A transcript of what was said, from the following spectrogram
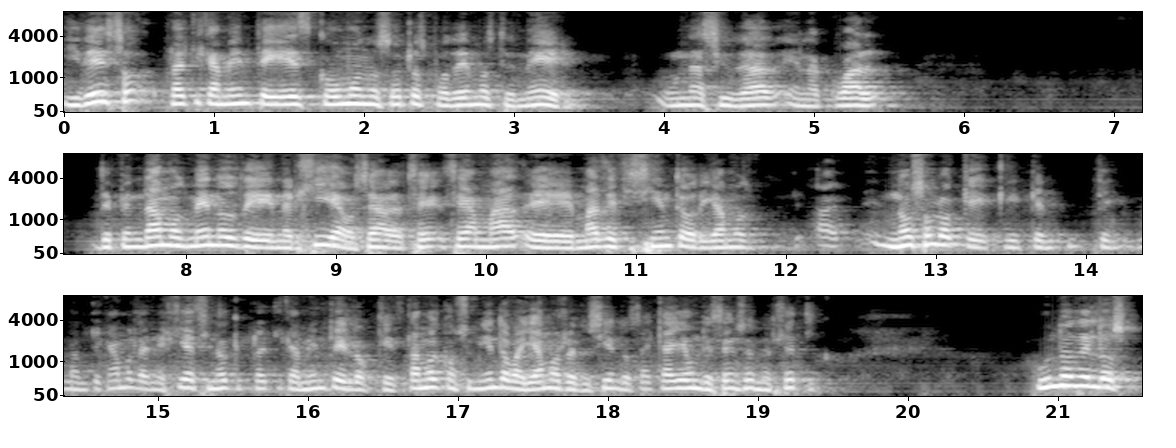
Y de eso prácticamente es cómo nosotros podemos tener una ciudad en la cual dependamos menos de energía, o sea, sea más, eh, más eficiente o digamos, no solo que, mantengamos la energía, sino que prácticamente lo que estamos consumiendo vayamos reduciendo, o sea, que haya un descenso energético. Uno de los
